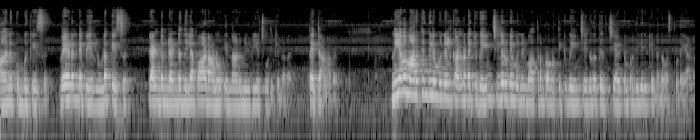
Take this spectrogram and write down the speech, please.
ആനക്കൊമ്പ് കേസ് വേടന്റെ പേരിലുള്ള കേസ് രണ്ടും രണ്ട് നിലപാടാണോ എന്നാണ് മീഡിയ ചോദിക്കുന്നത്. തെറ്റാണത്. നിയമം ആർക്കെങ്കിലും മുന്നിൽ കണ്ണടയ്ക്കുകയും ചിലരുടെ മുന്നിൽ മാത്രം പ്രവർത്തിക്കുകയും ചെയ്തത് തീർച്ചയായിട്ടും പ്രതികരിക്കേണ്ടെന്ന വസ്തുതയാണ്.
